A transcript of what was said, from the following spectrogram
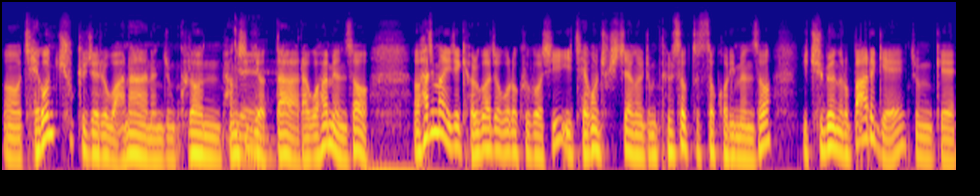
어, 재건축 규제를 완화하는 좀 그런 방식이었다라고 하면서 어, 하지만 이제 결과적으로 그것이 이 재건축 시장을 좀 들썩들썩 거리면서 이 주변으로 빠르게 좀 이렇게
